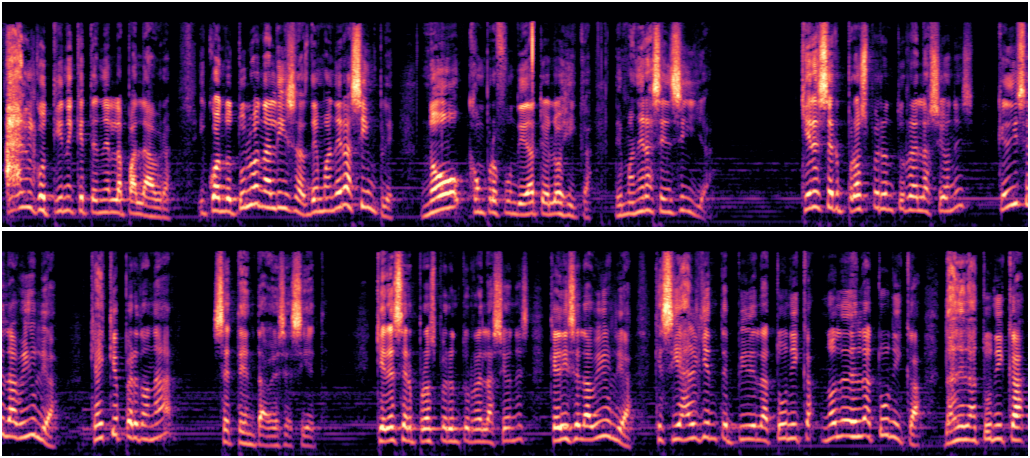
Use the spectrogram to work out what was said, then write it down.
Algo tiene que tener la palabra. Y cuando tú lo analizas de manera simple, no con profundidad teológica, de manera sencilla, ¿quieres ser próspero en tus relaciones? ¿Qué dice la Biblia? Que hay que perdonar 70 veces 7. ¿Quieres ser próspero en tus relaciones? ¿Qué dice la Biblia? Que si alguien te pide la túnica, no le des la túnica, dale la túnica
